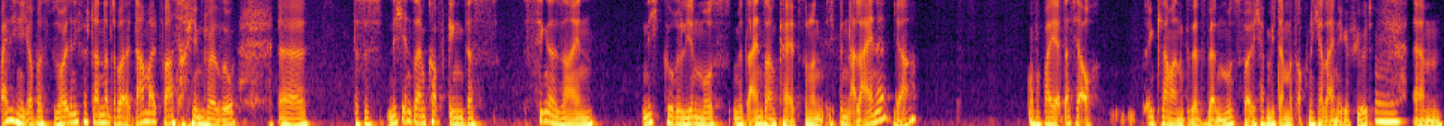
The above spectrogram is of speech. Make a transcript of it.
weiß ich nicht, ob er es bis heute nicht verstanden hat, aber damals war es auf jeden Fall so, äh, dass es nicht in seinem Kopf ging, dass Single sein nicht korrelieren muss mit Einsamkeit, sondern ich bin alleine, ja, Wobei das ja auch in Klammern gesetzt werden muss, weil ich habe mich damals auch nicht alleine gefühlt. Mhm. Ähm,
